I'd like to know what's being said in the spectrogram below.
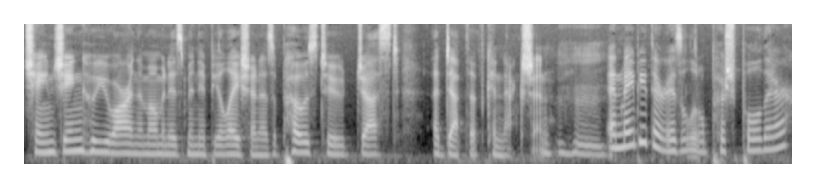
changing who you are in the moment is manipulation as opposed to just a depth of connection? Mm-hmm. And maybe there is a little push pull there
